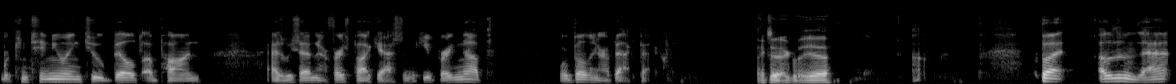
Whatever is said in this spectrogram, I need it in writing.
we're continuing to build upon, as we said in our first podcast, and we keep bringing up. We're building our backpack. Exactly. Yeah. But other than that,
